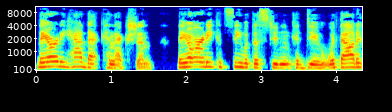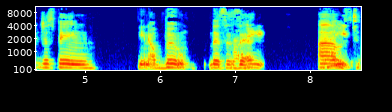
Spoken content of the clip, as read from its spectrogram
they already had that connection. They already could see what the student could do without it just being, you know, boom, this is it. Um, Right. so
